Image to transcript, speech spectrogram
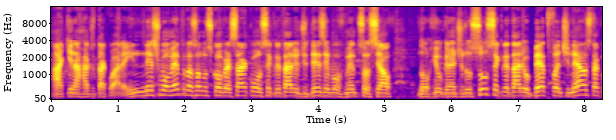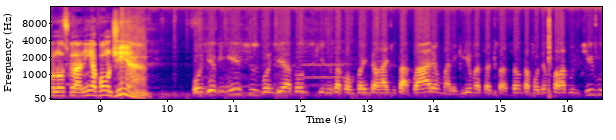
aqui na Rádio Taquara. E neste momento nós vamos conversar com o secretário de Desenvolvimento Social do Rio Grande do Sul, secretário Beto Fantinel, está conosco na linha. Bom dia. Bom dia, Vinícius. Bom dia a todos que nos acompanham pela Rádio Taquara. Uma alegria, uma satisfação estar podendo falar contigo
